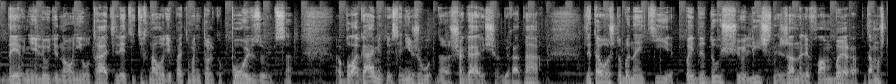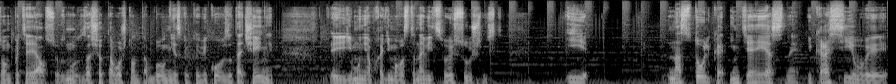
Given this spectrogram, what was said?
древние люди, но они утратили эти технологии, поэтому они только пользуются благами, то есть они живут на шагающих городах. Для того, чтобы найти предыдущую личность Жана Лефламбера, потому что он потерял все, ну, за счет того, что он там был несколько веков в заточении, и ему необходимо восстановить свою сущность. И настолько интересные и красивые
